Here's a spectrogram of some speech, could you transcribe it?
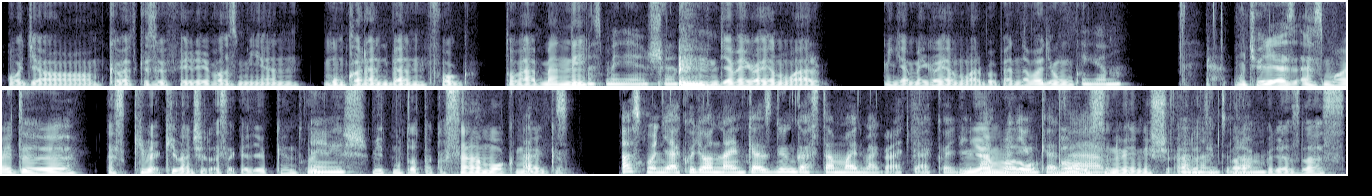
hogy a következő fél év az milyen munkarendben fog tovább menni. Ezt még én sem. Ugye még a január, igen, még a januárban benne vagyunk, Igen, úgyhogy ez, ez majd, ez kív- kíváncsi leszek egyébként, hogy én is. mit mutatnak a számok, meg Hát, azt mondják, hogy online kezdünk, aztán majd meglátják, hogy igen, való, átmegyünk-e, de valószínű én is hát erre tippelek, hogy ez lesz.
